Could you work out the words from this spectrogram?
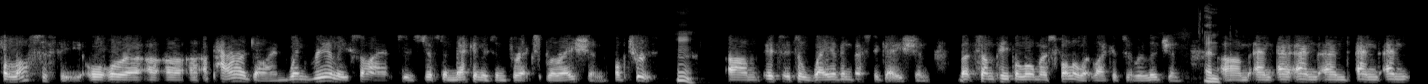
philosophy or, or a, a, a, paradigm when really science is just a mechanism for exploration of truth. Hmm. Um, it's it's a way of investigation, but some people almost follow it like it's a religion. And, um, and, and and and and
